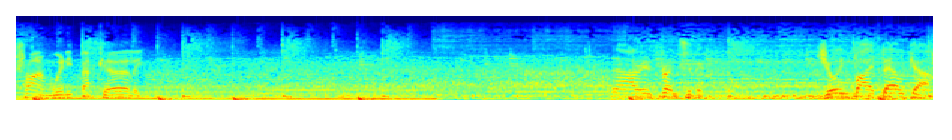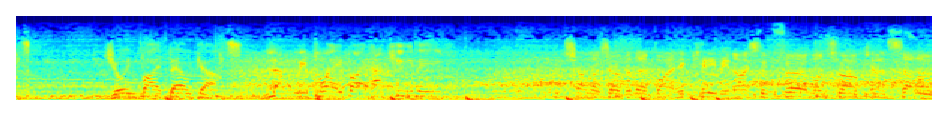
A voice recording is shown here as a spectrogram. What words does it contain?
Just try and win it back early. Now in front of him. Joined by Belgat. Joined by Belgat. Lovely play by Hakimi. Challenge over there by Hakimi, nice and firm on Joao Cancelo.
